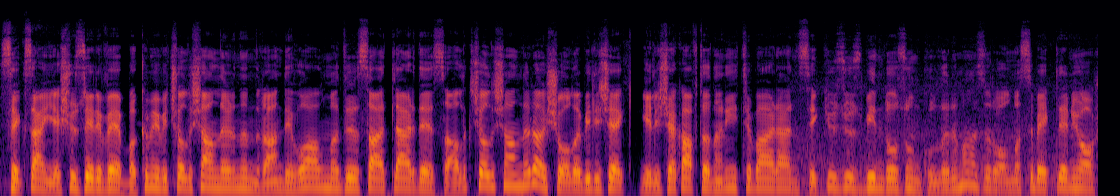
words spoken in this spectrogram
80 yaş üzeri ve bakım evi çalışanlarının randevu almadığı saatlerde sağlık çalışanları aşı olabilecek. Gelecek haftadan itibaren 800 bin dozun kullanıma hazır olması bekleniyor.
